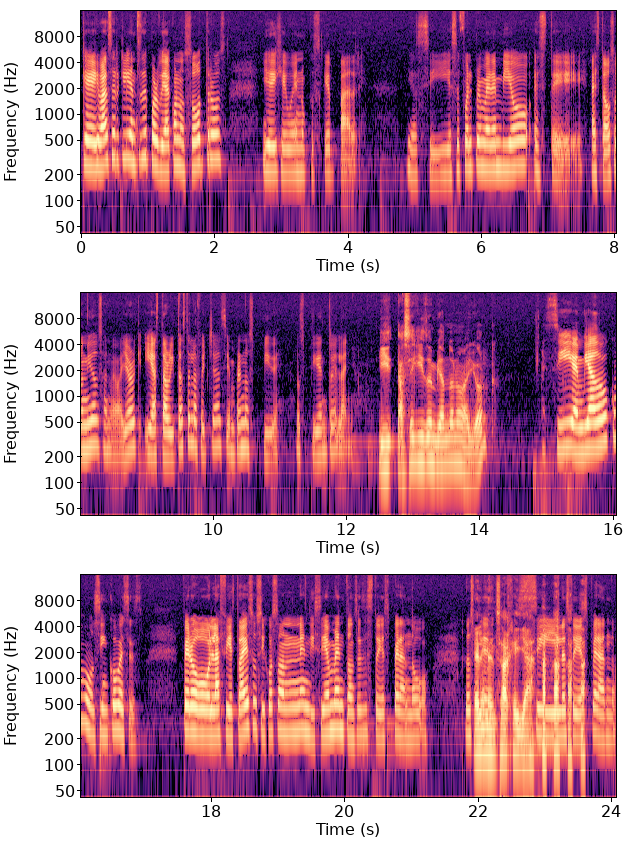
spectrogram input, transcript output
que iba a ser clientes de por vida con nosotros. Y yo dije, bueno, pues qué padre. Y así, ese fue el primer envío este, a Estados Unidos, a Nueva York. Y hasta ahorita, hasta la fecha, siempre nos pide, nos piden todo el año. ¿Y ha seguido enviando a Nueva York? Sí, he enviado como cinco veces pero la fiesta de sus hijos son en diciembre, entonces estoy esperando los el mensaje ya. Sí, lo estoy esperando.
